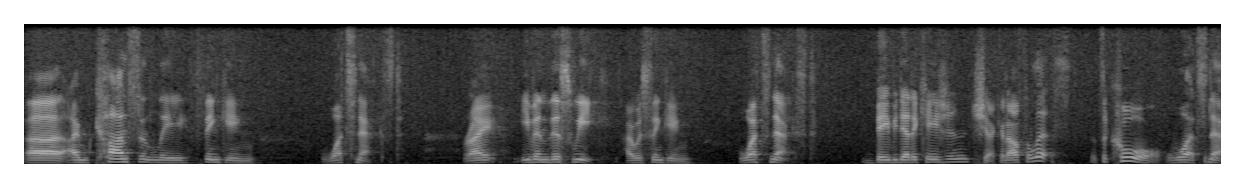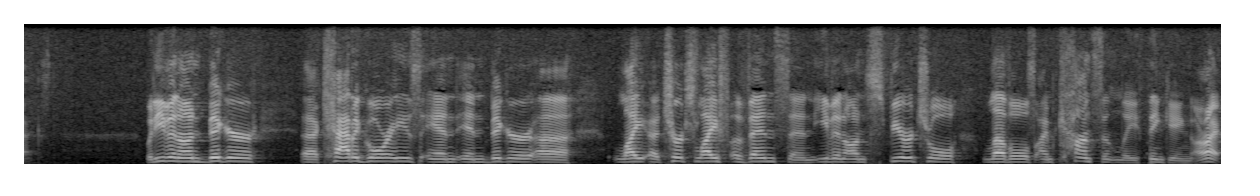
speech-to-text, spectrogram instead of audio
Uh, I'm constantly thinking, what's next? Right? Even this week, I was thinking, what's next? Baby dedication, check it off the list. That's a cool what's next. But even on bigger uh, categories and in bigger uh, uh, church life events and even on spiritual levels, I'm constantly thinking, all right,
